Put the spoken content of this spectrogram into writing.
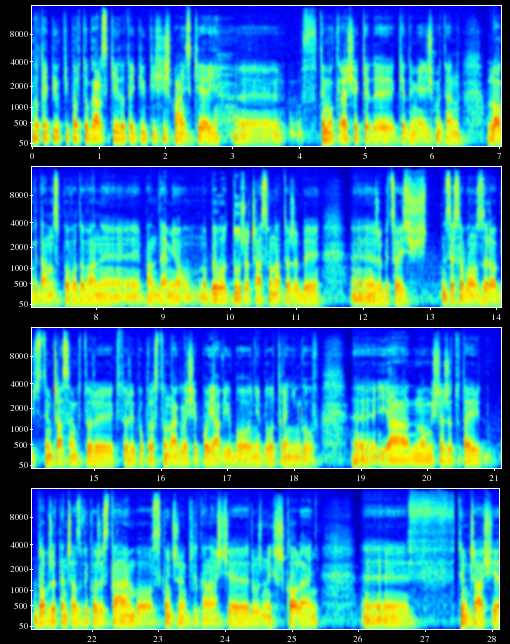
do tej piłki portugalskiej, do tej piłki hiszpańskiej yy, w tym okresie, kiedy, kiedy mieliśmy ten lockdown spowodowany pandemią, no było dużo czasu na to, żeby, yy, żeby coś ze sobą zrobić z tym czasem, który, który po prostu nagle się pojawił, bo nie było treningów. Ja no myślę, że tutaj dobrze ten czas wykorzystałem, bo skończyłem kilkanaście różnych szkoleń tym czasie.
